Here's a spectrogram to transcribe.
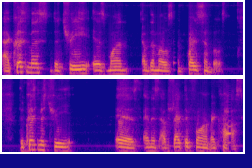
At Christmas, the tree is one of the most important symbols. The Christmas tree is, in its abstracted form, a cross,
